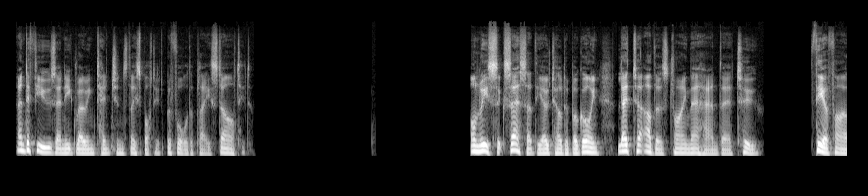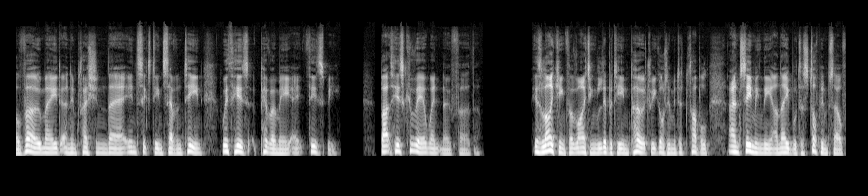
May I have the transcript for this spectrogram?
and diffuse any growing tensions they spotted before the play started. Hardy's success at the Hôtel de Bourgogne led to others trying their hand there too. Théophile Viau made an impression there in 1617 with his Pyrame et Thisbe, but his career went no further. His liking for writing libertine poetry got him into trouble, and seemingly unable to stop himself,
